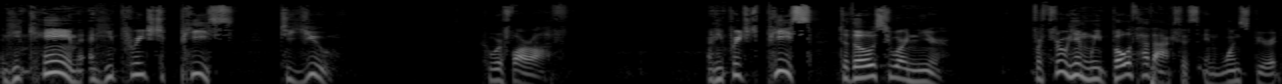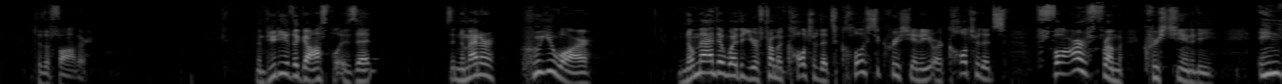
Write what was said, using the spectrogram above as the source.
And he came and he preached peace to you who were far off. And he preached peace to those who are near. For through him we both have access in one spirit to the Father. The beauty of the gospel is that, is that no matter who you are, no matter whether you're from a culture that's close to Christianity or a culture that's far from Christianity, in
